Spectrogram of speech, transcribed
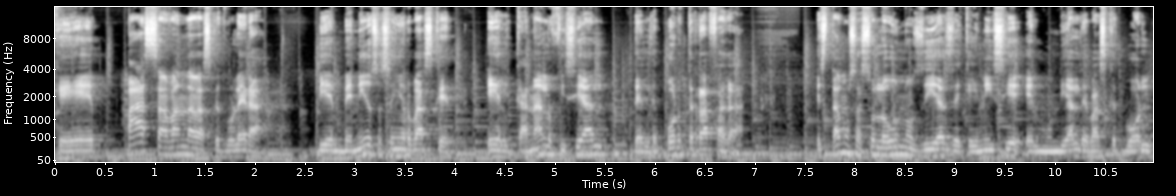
¿Qué pasa, banda basquetbolera? Bienvenidos a Señor Básquet, el canal oficial del deporte ráfaga. Estamos a solo unos días de que inicie el Mundial de Básquetbol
